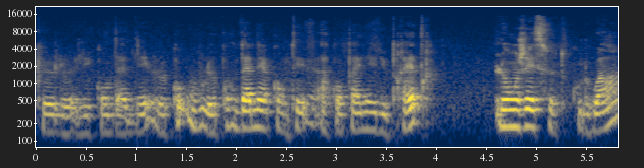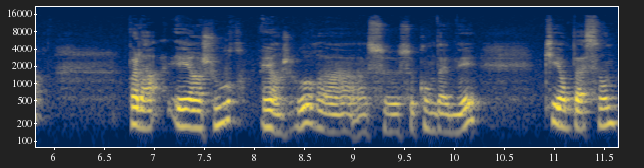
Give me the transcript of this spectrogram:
que les condamnés, le, ou le condamné accompagné du prêtre, longeait ce couloir. Voilà, et un jour, et un jour, euh, ce condamné qui, en passant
